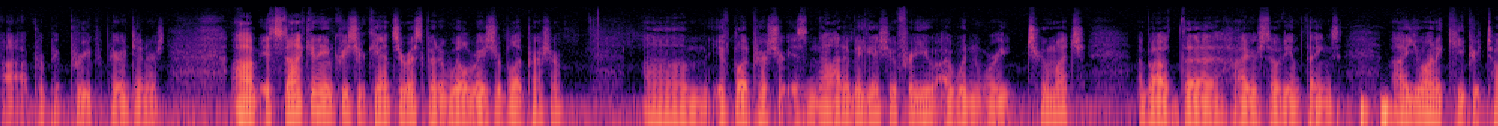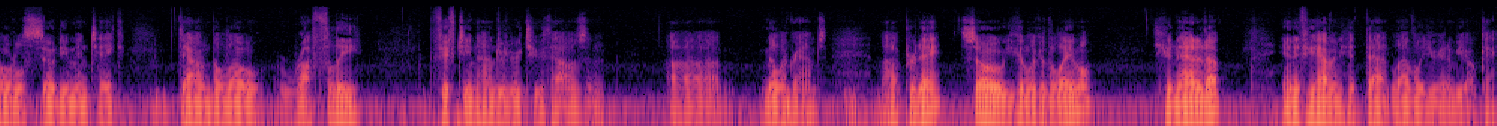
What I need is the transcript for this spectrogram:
uh, pre-prepared dinners. Um, it's not going to increase your cancer risk, but it will raise your blood pressure. Um, if blood pressure is not a big issue for you, I wouldn't worry too much about the higher sodium things. Uh, you want to keep your total sodium intake down below roughly 1,500 or 2,000 uh, milligrams uh, per day. So you can look at the label, you can add it up, and if you haven't hit that level, you're going to be okay.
